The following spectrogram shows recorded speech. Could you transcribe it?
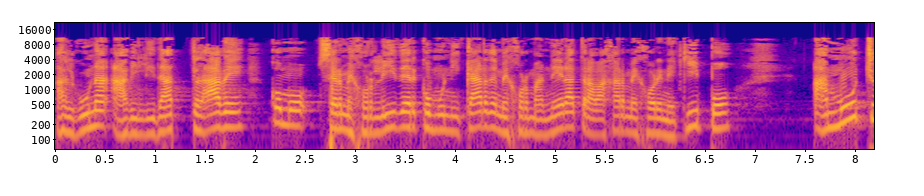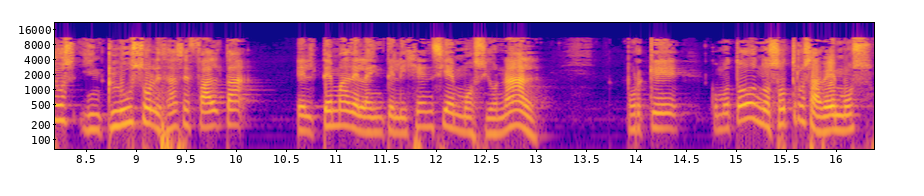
alguna habilidad clave como ser mejor líder, comunicar de mejor manera, trabajar mejor en equipo. A muchos incluso les hace falta el tema de la inteligencia emocional, porque como todos nosotros sabemos,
